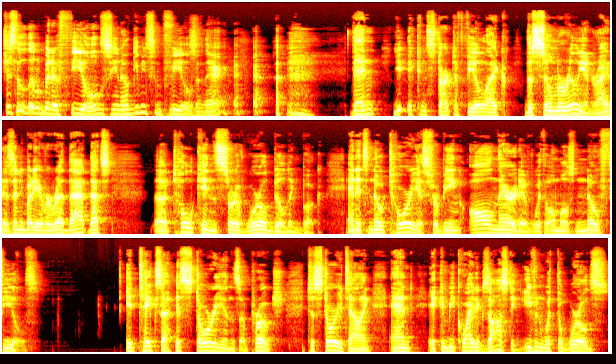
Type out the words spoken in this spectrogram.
just a little bit of feels, you know, give me some feels in there. then it can start to feel like the Silmarillion, right? Has anybody ever read that? That's uh, Tolkien's sort of world building book. And it's notorious for being all narrative with almost no feels. It takes a historian's approach to storytelling, and it can be quite exhausting, even with the world's,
